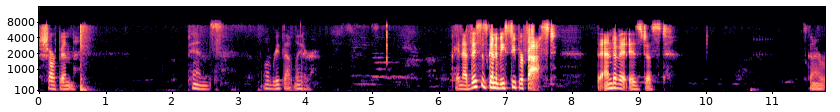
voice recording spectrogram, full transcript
sharpen pins. I'll read that later. Okay, now this is going to be super fast. The end of it is just, it's going to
